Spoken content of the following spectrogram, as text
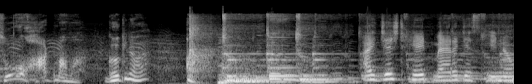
సో హాట్ మామా గోకినవా? I just hate marriages, you know.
